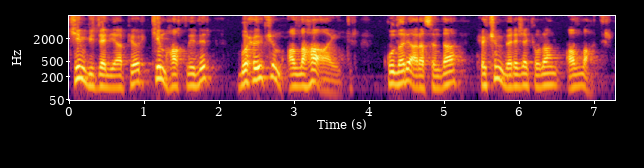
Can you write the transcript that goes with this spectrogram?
kim güzel yapıyor, kim haklıdır? Bu hüküm Allah'a aittir. Kulları arasında hüküm verecek olan Allah'tır.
